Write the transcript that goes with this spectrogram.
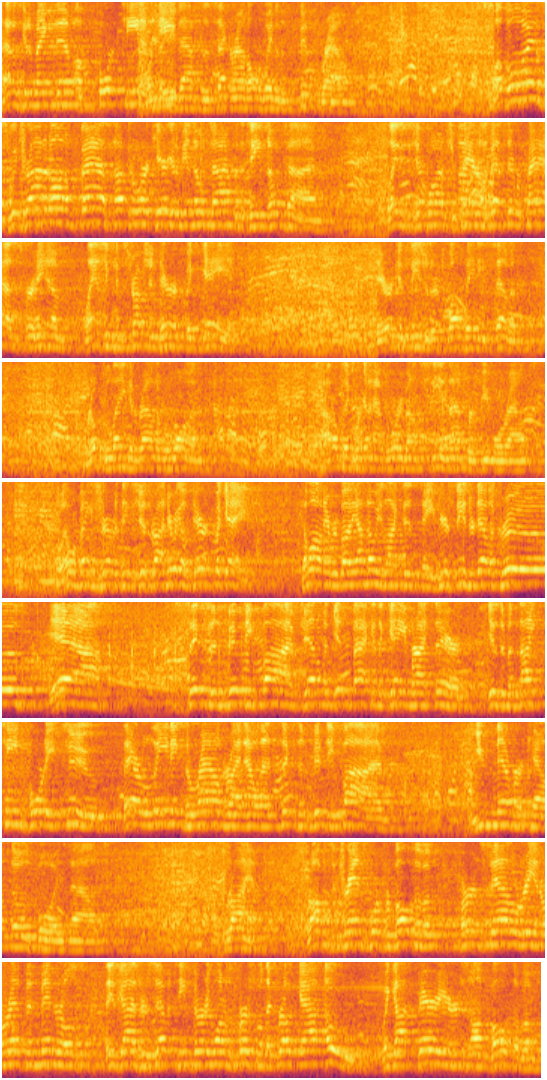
That is going to make them a 14 and 8 down for the second round all the way to the fifth round. Well, boys, we tried it on them fast. Not going to work here. Going to be a no time for the team. No time. Ladies and gentlemen, on the best ever pads for him. Lansing Construction, Derrick Begay. Derrick and Cesar, they're 1287. Rope the leg in round number one. I don't think we're going to have to worry about seeing that for a few more rounds. Well, we're making sure everything's just right. Here we go, Derrick Begay. Come on, everybody. I know you like this team. Here's Cesar de la Cruz. Yeah. 6 and 55. Gentlemen getting back in the game right there. Gives them a 1942. They are leading the round right now with that 6 and 55. You never count those boys out. Ryan. Robinson Transport for both of them. Burns Saddlery and Redmond Minerals. These guys are 1731 on the first one. They broke out. Oh, we got barriers on both of them.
